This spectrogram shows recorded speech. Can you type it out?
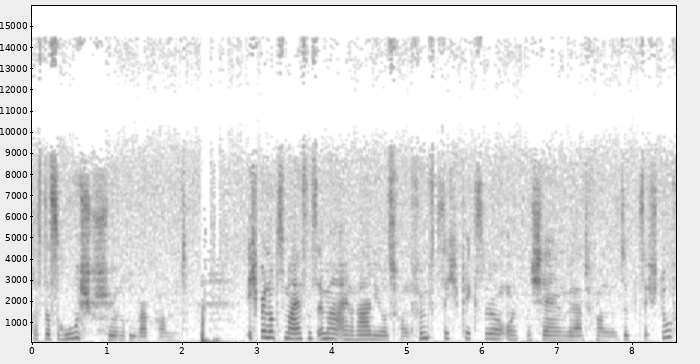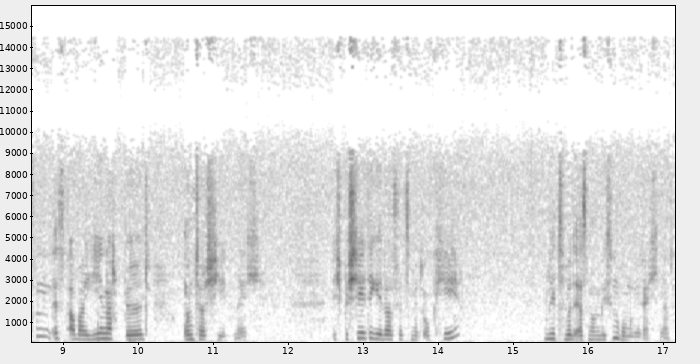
dass das Rouge schön rüberkommt. Ich benutze meistens immer einen Radius von 50 Pixel und einen Schellenwert von 70 Stufen, ist aber je nach Bild unterschiedlich. Ich bestätige das jetzt mit OK und jetzt wird erstmal ein bisschen rumgerechnet.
